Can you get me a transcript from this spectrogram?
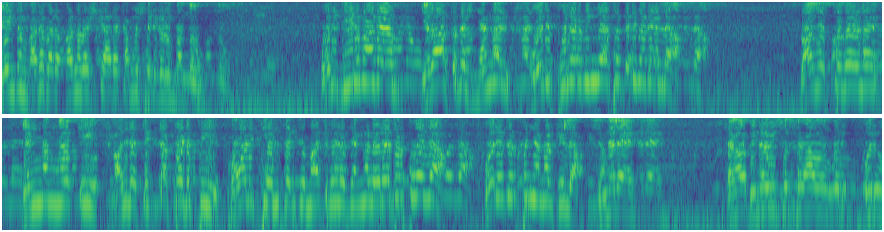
വീണ്ടും പല ഭരണപരിഷ്കാര കമ്മീഷനുകളും വന്നു. ഒരു തീരുമാനവും യഥാർത്ഥത്തിൽ ഞങ്ങൾ ഒരു പുനർവിന്യാസത്തിനുമെതിരല്ല. വകുപ്പുകളുടെ എണ്ണം നോക്കി അതിനെ തിട്ടപ്പെടുത്തി ക്വാളിറ്റി അനുസരിച്ച് മാറ്റുന്നതിന് ഞങ്ങൾ ഒരു എതിർപ്പുമല്ല. ഒരു എതിർപ്പും ഞങ്ങൾക്കില്ല. ഇന്നലെ സഖാവ് ബിനോ വിശ്വ സഖാവ് ഒരു ഒരു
